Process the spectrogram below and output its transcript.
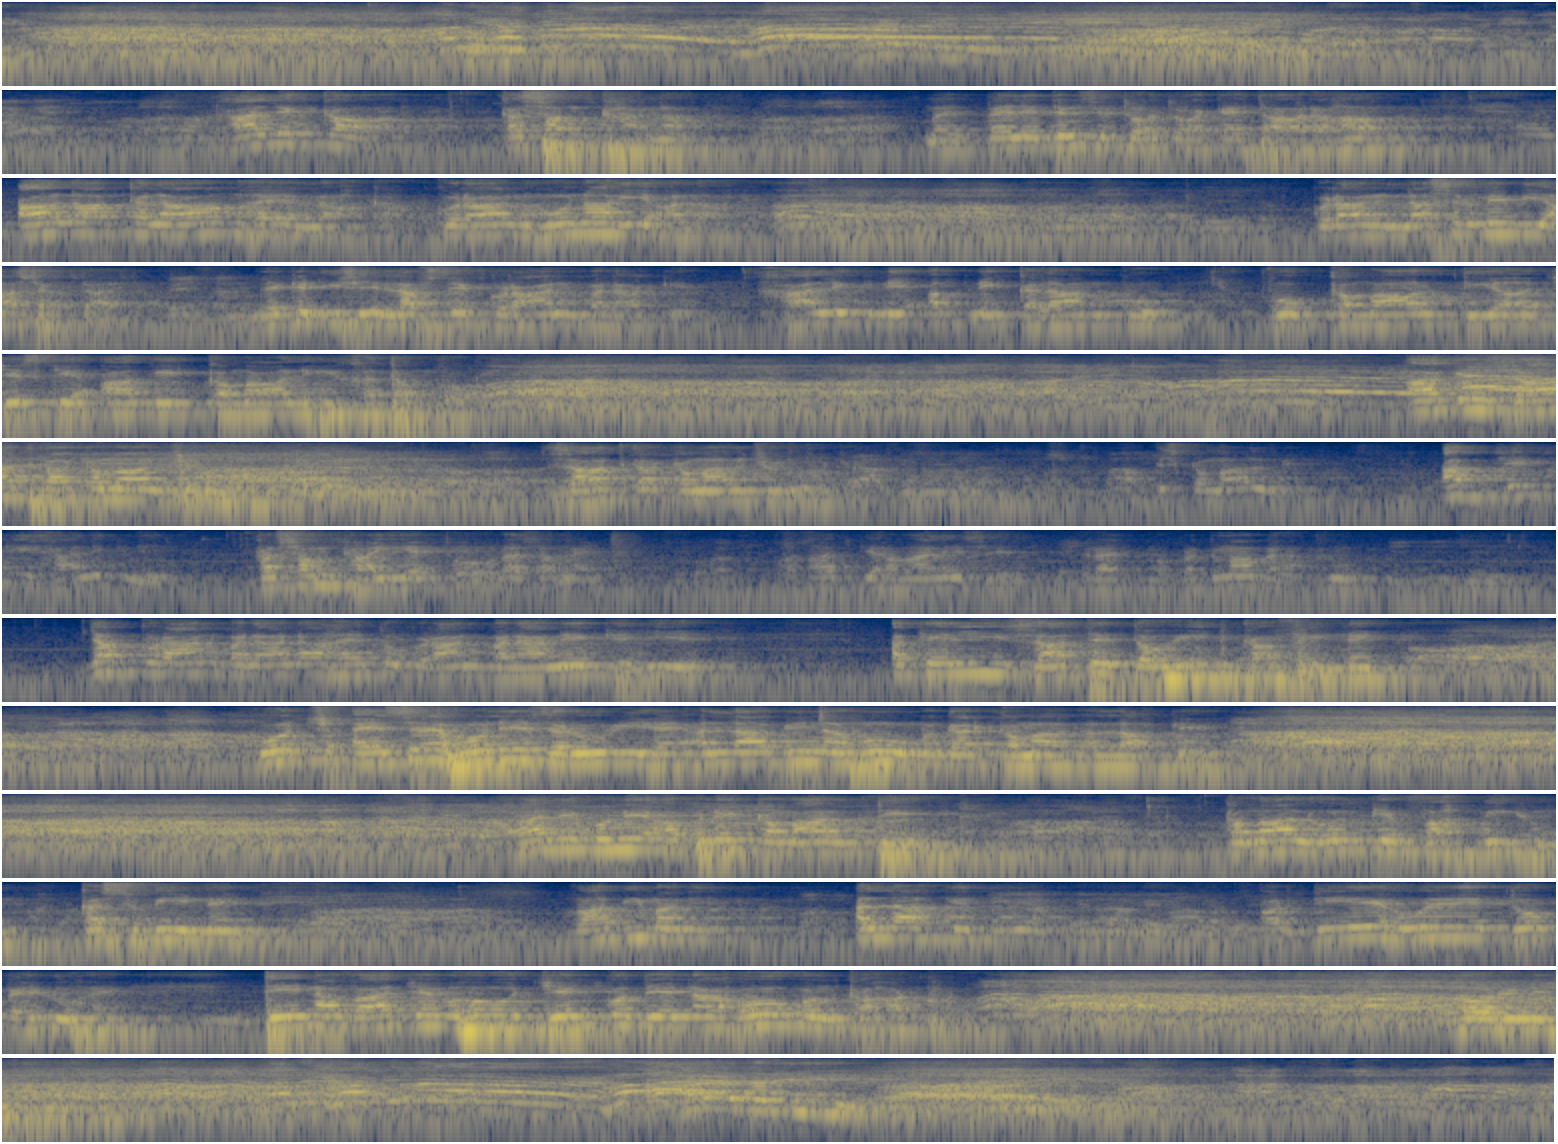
खालिक का कसम खाना। मैं पहले दिन से थोड़ा थोड़ा कहता आ रहा हूँ। आला कलाम है अल्लाह का। कुरान होना ही आला है। कुरान नसर में भी आ सकता है। लेकिन इसे लफ्ज़ कुरान बना के खालिक ने अपने कलाम को वो कमाल दिया जिसके आगे कमाल ही ख़त्म हो गया आगे ज़ात का कमाल शुरू हो ज़ात का कमाल शुरू हो गया। इस कमाल में अब जिनकी खालिक ने कसम खाई है, थोड़ा सा मैं आज के हवाले से मुकदमा बना जब कुरान बनाना है तो कुरान बनाने के लिए अकेली ज़ात तोहीद काफ़ी नहीं। कुछ ऐसे होने ज़रूरी है, अल्लाह भी ना हूँ, मगर कमाल अल्लाह के खालिक उन्हें अपने कमाल दे। कमाल उनके वाहबी हूँ, कसबी नहीं। वाहबी माने अल्लाह के दिए और दिए हुए दो पहलू हैं। देना वाजिब हो, जिनको देना हो, उनका हक हो। और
